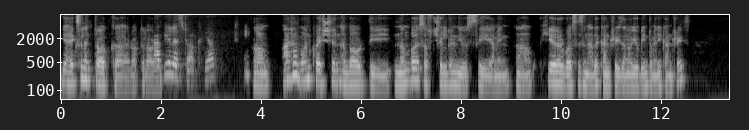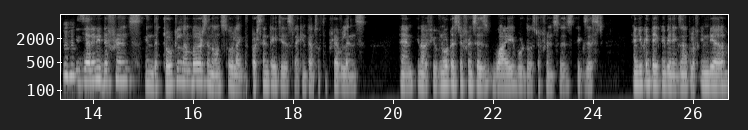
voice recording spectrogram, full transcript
yeah, excellent talk, uh, Dr. Laura. Fabulous talk, yep. Thank you. Um, I have one question about the numbers of children you see. I mean, uh, here versus in other countries. I know you've been to many countries. Mm-hmm. Is there any difference in the total numbers and also like the percentages, like in terms of the prevalence? And you know, if you've noticed differences, why would those differences exist? And you can take maybe an example of India.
